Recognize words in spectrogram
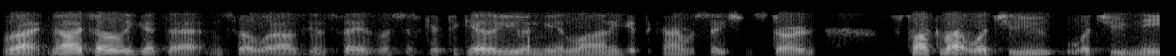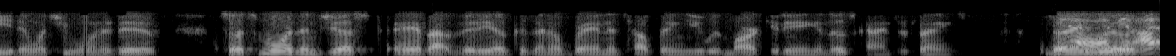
Right. No, I totally get that. And so what I was going to say is let's just get together, you and me and Lonnie, get the conversation started. Let's talk about what you what you need and what you want to do. So it's more than just hey about video because I know Brandon's helping you with marketing and those kinds of things. yeah, I really, mean, I,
